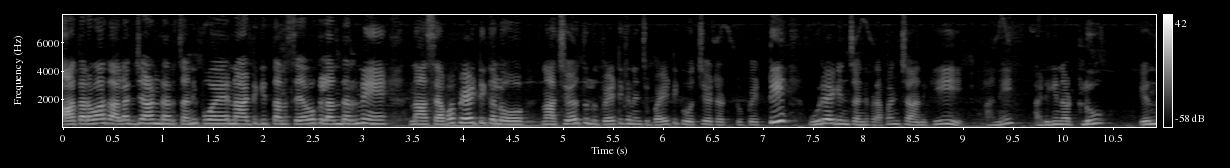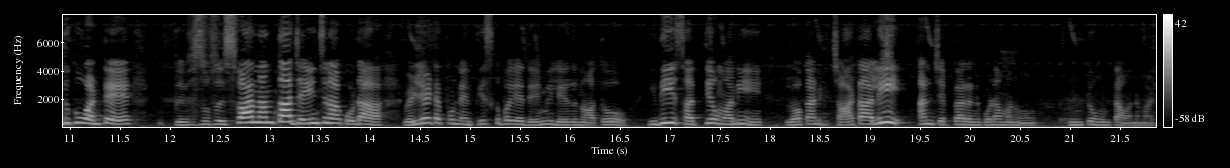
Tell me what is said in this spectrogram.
ఆ తర్వాత అలెగ్జాండర్ చనిపోయే నాటికి తన సేవకులందరినీ నా శవపేటికలో నా చేతులు పేటిక నుంచి బయటికి వచ్చేటట్టు పెట్టి ఊరేగించండి ప్రపంచానికి అని అడిగినట్లు ఎందుకు అంటే విశ్వ- విశ్వాన్నంతా జయించినా కూడా వెళ్ళేటప్పుడు నేను తీసుకుపోయేది ఏమీ లేదు నాతో. ఇది సత్యం అని లోకానికి చాటాలి అని చెప్పారని కూడా మనం వింటూ ఉంటాం అన్నమాట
